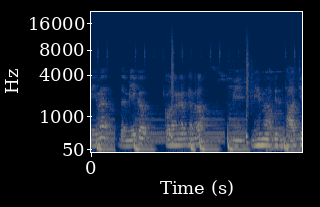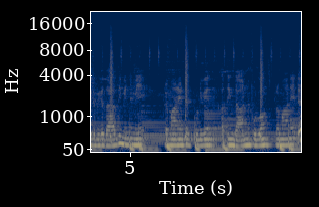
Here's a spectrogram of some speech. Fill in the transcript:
මෙම ද මේක කොළඟටගන්න කැමර මෙහෙම අපි තාච්චිරමික දාදී මෙන්න මේ ප්‍රමාණයට කුඩිවෙන් අතින් දාන්න පුළුවන් ප්‍රමාණයට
